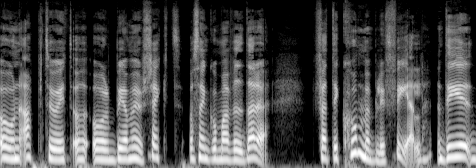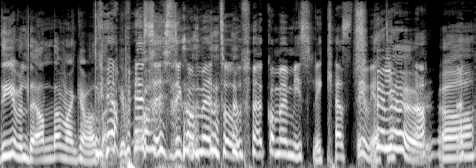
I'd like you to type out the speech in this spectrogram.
own up to it och, och be om ursäkt och sen går man vidare. För att det kommer bli fel. Det, det är väl det enda man kan vara Ja, säker på. precis. Det kommer, to- det kommer misslyckas, det vet jag. Eller hur? Ja.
